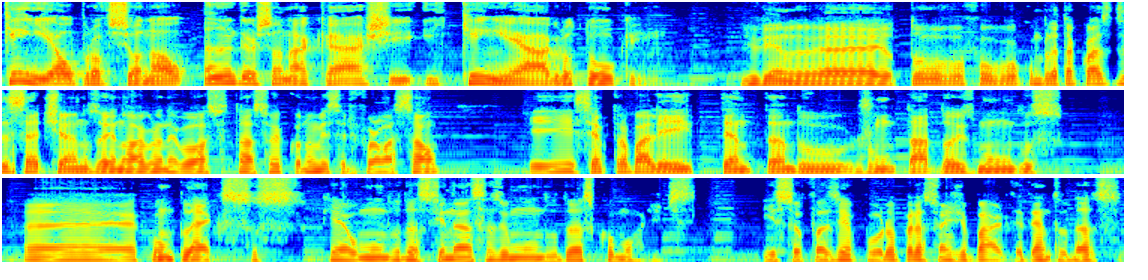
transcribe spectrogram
quem é o profissional Anderson Nakashi e quem é a AgroToken? Divino, é, eu tô, vou, vou, completar quase 17 anos aí no agronegócio, tá? Sou economista de formação e sempre trabalhei tentando juntar dois mundos é, complexos, que é o mundo das finanças e o mundo das commodities. Isso eu fazia por operações de barter dentro das,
